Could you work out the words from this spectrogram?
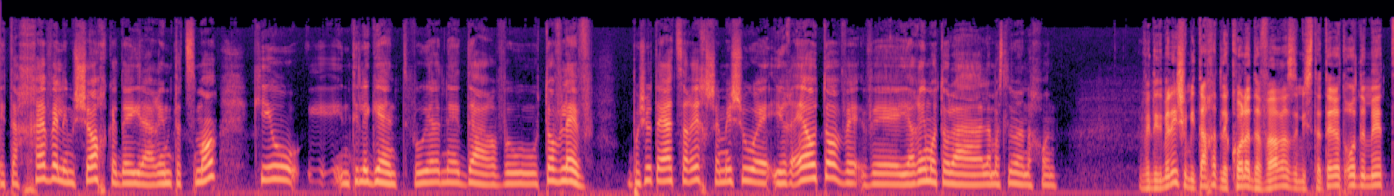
את, החבל למשוך כדי להרים את עצמו, כי הוא אינטליגנט, והוא ילד נהדר, והוא טוב לב. הוא פשוט היה צריך שמישהו אה, יראה אותו וירים אותו למסלול הנכון. ונדמה לי שמתחת לכל הדבר הזה מסתתרת עוד אמת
